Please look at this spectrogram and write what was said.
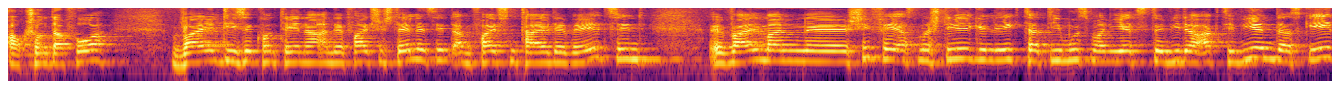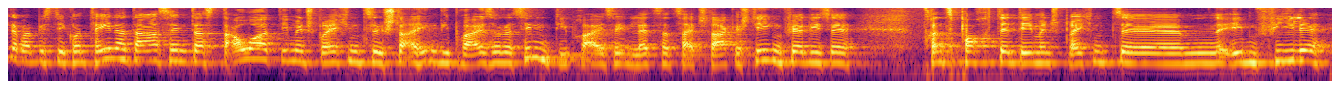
auch schon davor weil diese Container an der falschen Stelle sind, am falschen Teil der Welt sind, äh, weil man äh, Schiffe erstmal stillgelegt hat, die muss man jetzt äh, wieder aktivieren, das geht, aber bis die Container da sind, das dauert, dementsprechend steigen die Preise oder sind die Preise in letzter Zeit stark gestiegen für diese Transporte, dementsprechend ähm, eben viele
